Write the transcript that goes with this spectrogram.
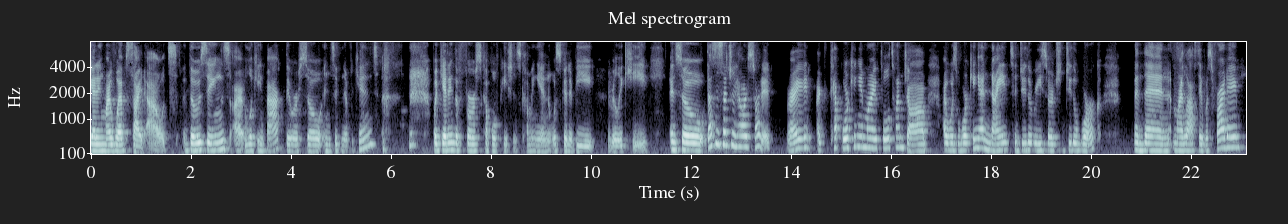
getting my website out. Those things are looking back, they were so insignificant. but getting the first couple of patients coming in was going to be really key. And so that's essentially how I started right? I kept working in my full time job. I was working at night to do the research, do the work. And then my last day was Friday.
